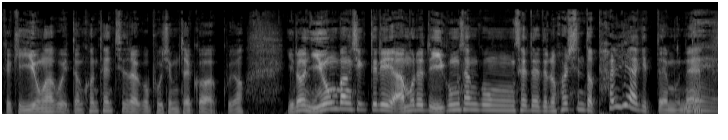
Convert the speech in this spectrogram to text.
그렇게 이용하고 있던 컨텐츠라고 보시면 될 것 같고요. 이런 이용 방식들이 아무래도 2030 세대들은 훨씬 더 편리하기 때문에 네.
